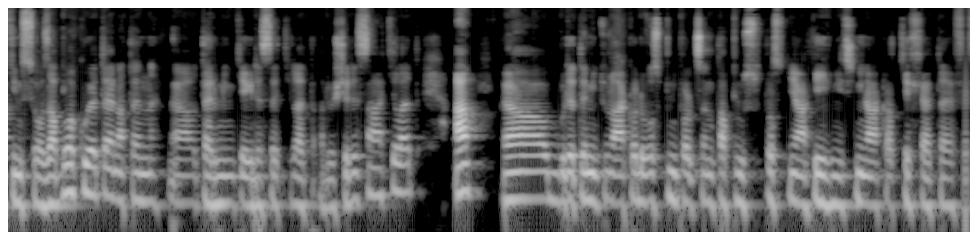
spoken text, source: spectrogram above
tím si ho zablokujete na ten termín těch 10 let a do 60 let a budete mít tu nákladovost půl procenta plus prostě nějaký vnitřní náklad těch ETF,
